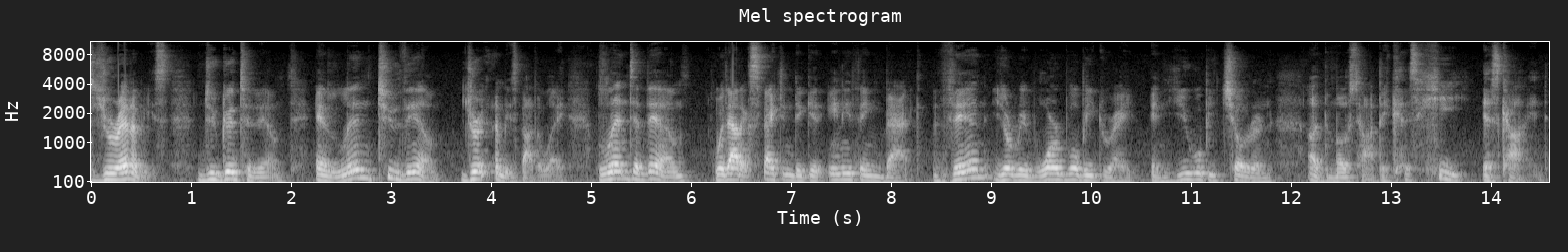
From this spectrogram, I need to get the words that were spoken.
your enemies. Do good to them and lend to them, your enemies, by the way, lend to them without expecting to get anything back. Then your reward will be great and you will be children of the Most High because He is kind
